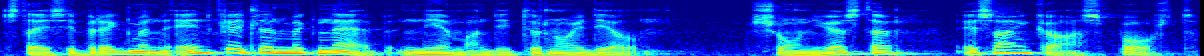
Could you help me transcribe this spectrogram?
Stacey Brigman en Caitlin McNabb neem aan die toernooi deel. Shaun Schuster, SAK Sport.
